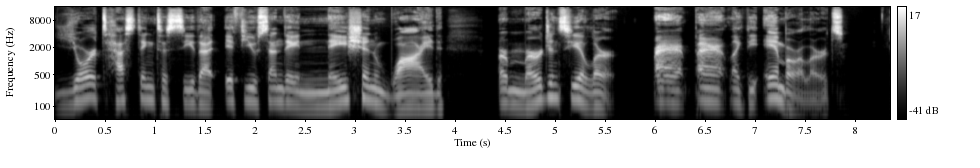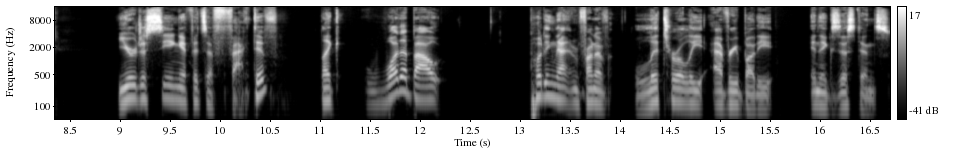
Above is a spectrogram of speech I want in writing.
you're testing to see that if you send a nationwide emergency alert, like the Amber Alerts, you're just seeing if it's effective? Like, what about putting that in front of literally everybody in existence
